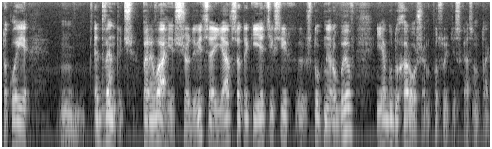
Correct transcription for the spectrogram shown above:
такої advantage, переваги, що дивіться, я все-таки я цих всіх е, штук не робив, я буду хорошим, по суті, скажімо так.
